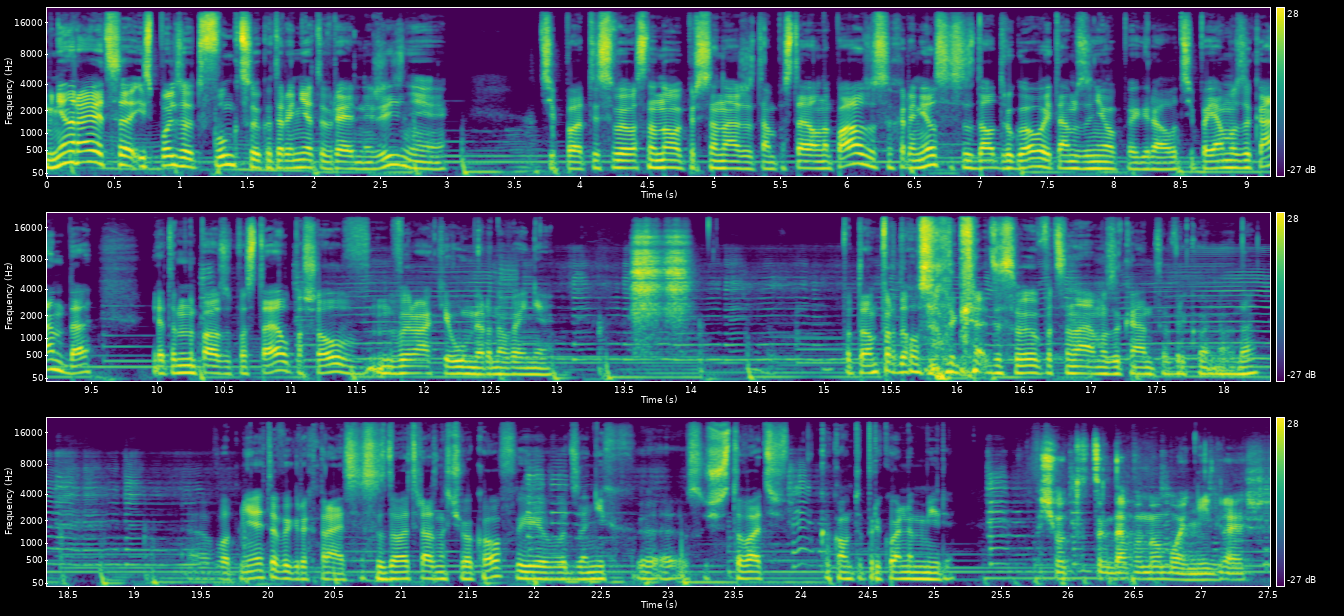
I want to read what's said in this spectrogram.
Мне нравится использовать функцию, которой нет в реальной жизни. Типа, ты своего основного персонажа там поставил на паузу, сохранился, создал другого и там за него поиграл. Типа, я музыкант, да? Я там на паузу поставил, пошел в, в Ираке, умер на войне. Потом продолжил играть за своего пацана-музыканта прикольного, да? Э, Вот, мне это в играх нравится, создавать разных чуваков и вот за них э, существовать в каком-то прикольном мире. Почему ты тогда в ММО не играешь?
